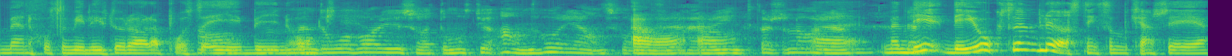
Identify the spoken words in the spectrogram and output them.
människor som ville ut och röra på sig i byn. men och, då var det ju så att då måste ju anhöriga ansvara Ja, för det här ja. och inte personalen. Men det, det är ju också en lösning som kanske är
